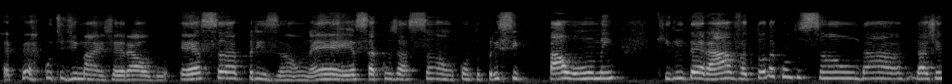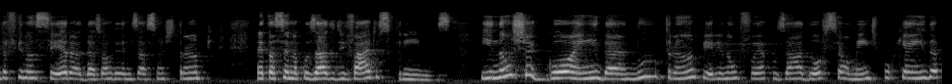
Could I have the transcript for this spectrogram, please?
Repercute demais, Geraldo. Essa prisão, né, essa acusação contra o principal homem que liderava toda a condução da, da agenda financeira das organizações Trump, está né, tá sendo acusado de vários crimes. E não chegou ainda no Trump, ele não foi acusado oficialmente, porque ainda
